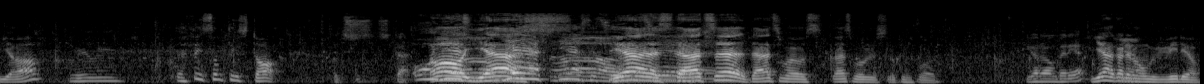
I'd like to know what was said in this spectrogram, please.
Yeah. Really? I think something stopped. It's stuck. Oh, yes. Yes, yes, that's it. Yes, it. that's it. That's what I was that's what I was looking for. You got it on video? Yeah, I got it on video.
